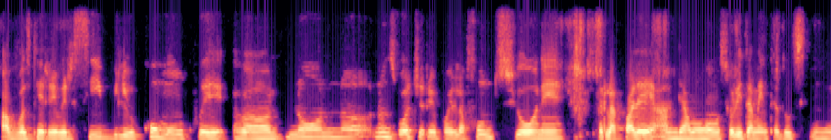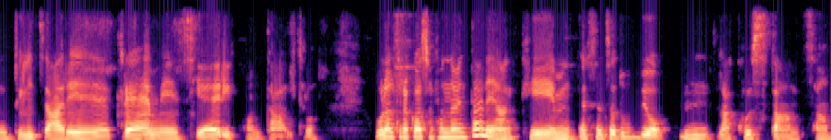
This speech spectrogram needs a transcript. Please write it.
a volte irreversibili o comunque uh, non, non, svolgere poi la funzione per la quale andiamo solitamente ad utilizzare creme, sieri e quant'altro. Un'altra cosa fondamentale è anche, è senza dubbio, la costanza.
